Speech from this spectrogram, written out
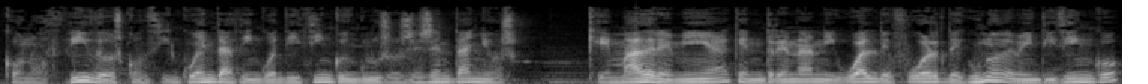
conocidos con 50, 55, incluso 60 años, que madre mía, que entrenan igual de fuerte que uno de 25,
